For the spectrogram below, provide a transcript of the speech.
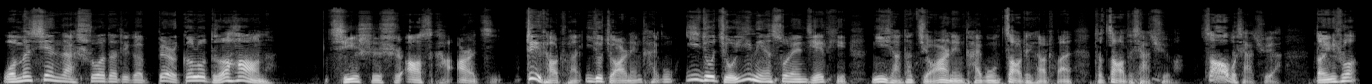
我们现在说的这个贝尔格罗德号呢，其实是奥斯卡二级。这条船一九九二年开工，一九九一年苏联解体，你想他九二年开工造这条船，他造得下去吗？造不下去啊！等于说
